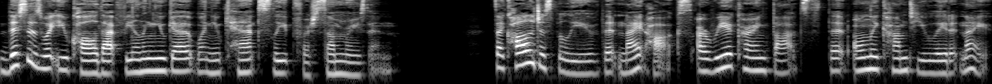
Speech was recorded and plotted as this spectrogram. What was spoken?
This is what you call that feeling you get when you can't sleep for some reason. Psychologists believe that nighthawks are reoccurring thoughts that only come to you late at night,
